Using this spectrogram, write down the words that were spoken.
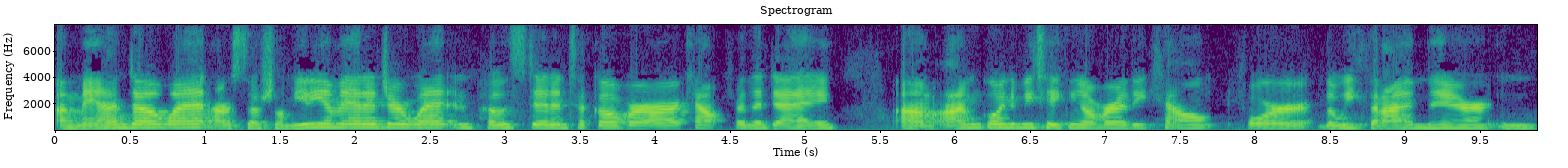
Amanda went, our social media manager went and posted and took over our account for the day. Um, I'm going to be taking over the account for the week that I'm there and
